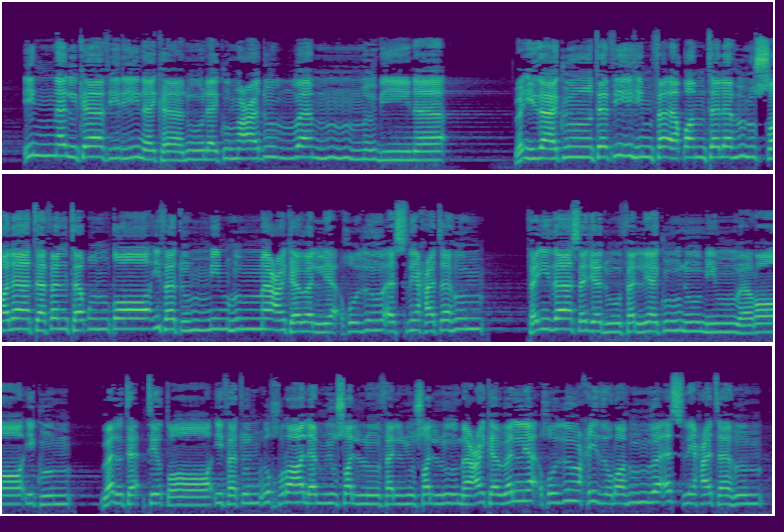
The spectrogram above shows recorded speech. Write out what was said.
إن الكافرين كانوا لكم عدوا مبينا. وإذا كنت فيهم فأقمت لهم الصلاة فلتقم طائفة منهم معك وليأخذوا أسلحتهم. فإذا سجدوا فليكونوا من ورائكم. ولتأت طائفة أخرى لم يصلوا فليصلوا معك وليأخذوا حذرهم وأسلحتهم.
